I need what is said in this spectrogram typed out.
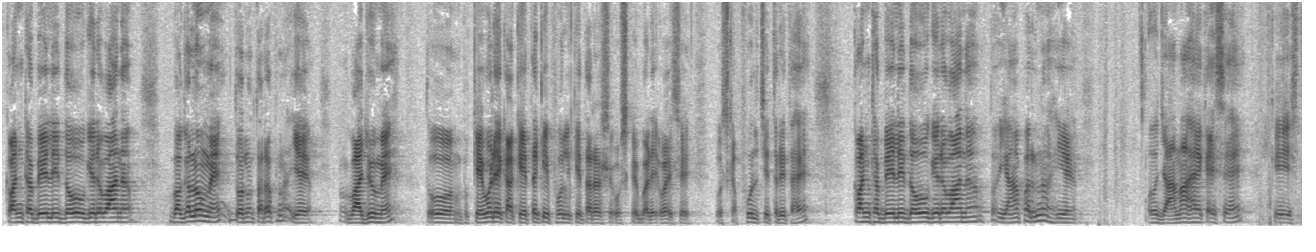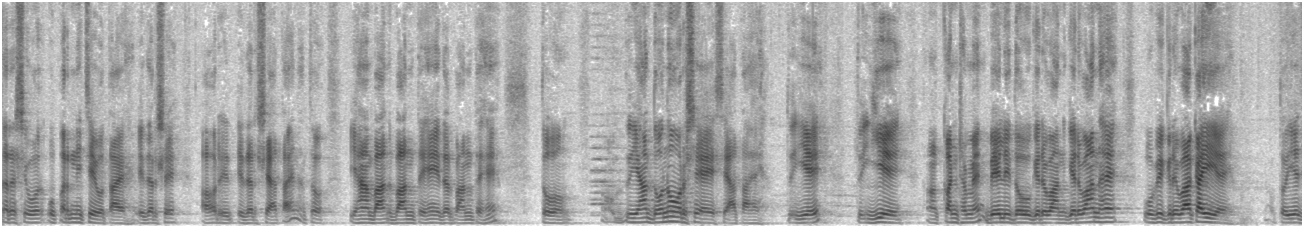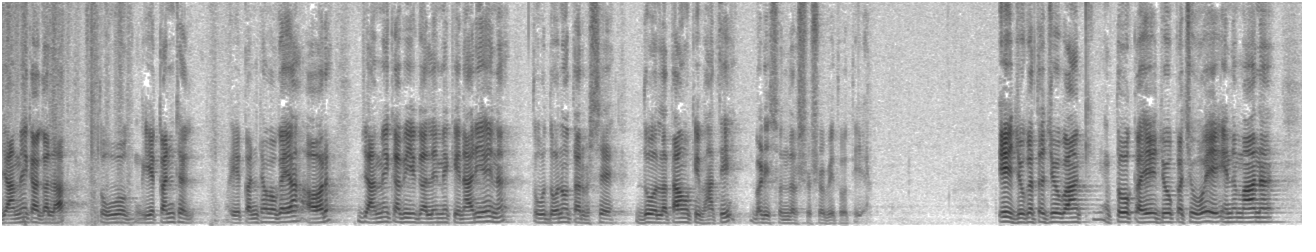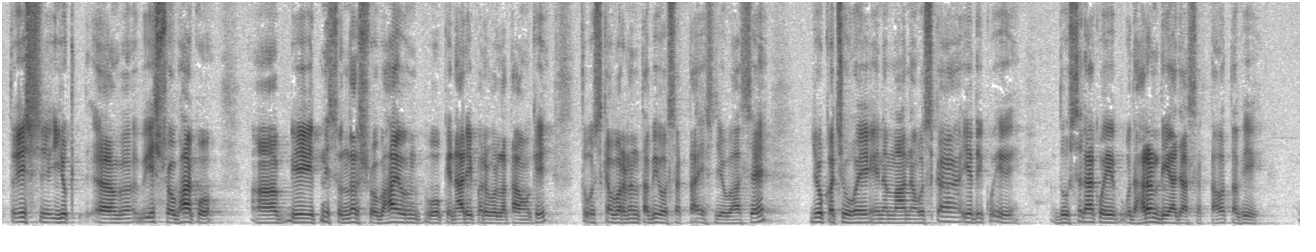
कंठ बेली दो गिरवान। बगलों में दोनों तरफ़ ना ये बाजू में तो केवड़े का केतकी फूल की तरह से उसके बड़े, वैसे उसका फूल चित्रित है। कंठ बेली दो गिरवान। तो यहाँ पर ना ये वो जामा है कैसे है कि इस तरह से वो ऊपर नीचे होता है, इधर से और इधर से आता है ना तो यहाँ बाँध, बांधते हैं, इधर बांधते हैं। तो यहाँ दोनों ओर से ऐसे आता है। तो ये तो ये कंठ में बेली दो गिरवान। गिरवान है, वो भी गिरवा का ही है। तो ये जामे का गला तो वो, ये कंठ ये कंठ हो गया और जामे का भी गले में किनारी है ना तो वो दोनों तरफ़ से दो लताओं की भांति बड़ी सुंदर सुशोभित होती है। ए जुगत जो तो कहे जो कछु होए इन मान तो इस युक्त इस शोभा को ये इतनी सुंदर शोभा है उन, वो किनारे पर वो लताओं की तो उसका वर्णन तभी हो सकता है इस जीवा से जो कछु होए, इन मान उसका यदि कोई दूसरा कोई उदाहरण दिया जा सकता हो, तभी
